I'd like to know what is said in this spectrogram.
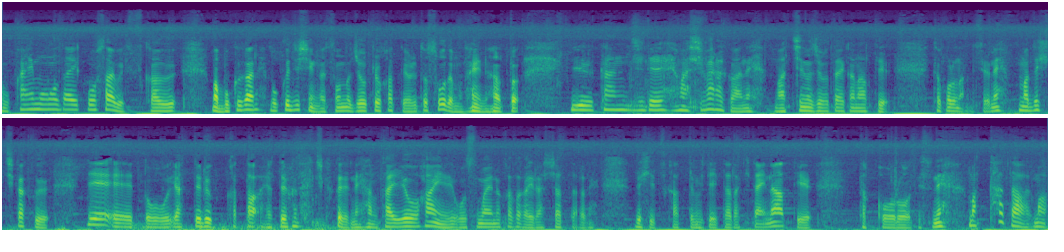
う、お買い物代行サービス使う、まあ僕がね、僕自身がそんな状況かって言われるとそうでもないなという感じで、まあしばらくはね、待ちの状態かなっていうところなんですよね。まあぜひ近くで、えっ、ー、と、やってる方、やってる方近くでね、あの対応範囲でお住まいの方がいらっしゃったらね、ぜひ使ってみていただきたいなっていうところですね。まあ、ただ、まあ、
